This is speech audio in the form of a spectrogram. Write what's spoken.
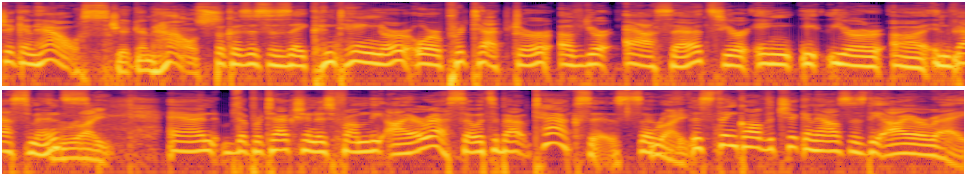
chicken house. Chicken house. Because this is a container or a protector of your assets, your in, your uh, investments. Right. And the protection is from the IRS, so it's about taxes. So right. this thing called the chicken house is the IRA.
